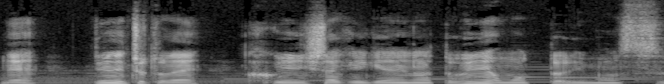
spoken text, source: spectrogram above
ね。っていうね、ちょっとね、確認しなきゃいけないなというふうに思っております。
